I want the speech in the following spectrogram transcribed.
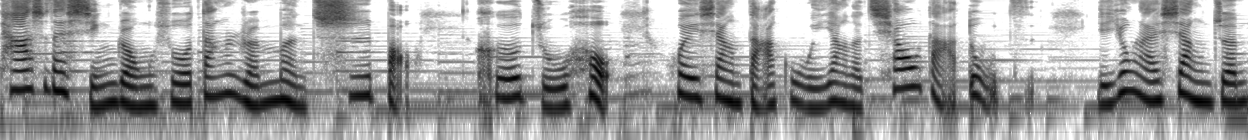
它是在形容说，当人们吃饱喝足后。会像打鼓一样的敲打肚子，也用来象征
